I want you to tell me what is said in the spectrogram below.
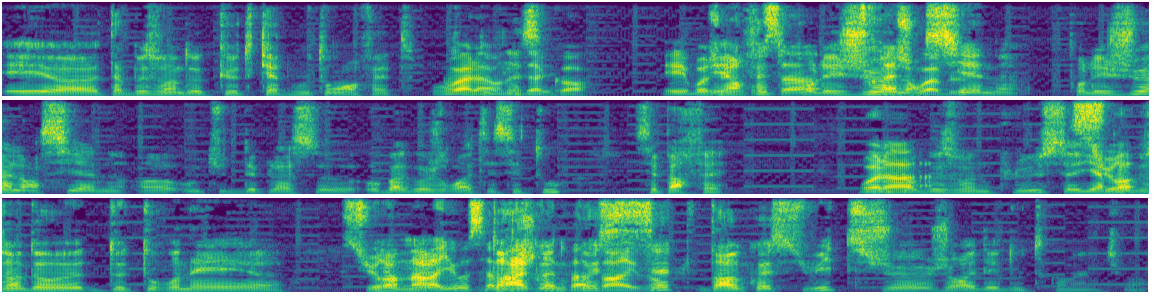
et euh, t'as besoin de que de 4 boutons en fait. Voilà, on est d'accord. Et moi, je Et en fait, ça pour les jeux à l'ancienne, pour les jeux à l'ancienne euh, où tu te déplaces au bas gauche droite et c'est tout, c'est parfait. Il n'y Voilà. a pas besoin de plus. Il n'y a Sur- pas besoin de, de tourner. Euh, Sur un Mario, ça Dragon marcherait pas, Quest par exemple. 7, Dragon Quest 8, je- j'aurais des doutes quand même, tu vois.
